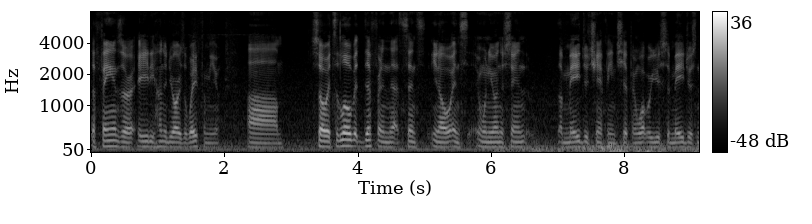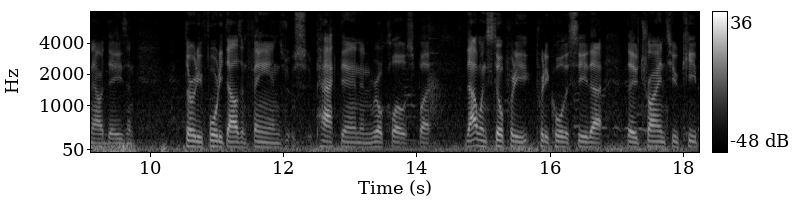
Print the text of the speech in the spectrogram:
the fans are 80, 100 yards away from you. Um, so it's a little bit different in that sense, you know, when you understand a major championship and what we're used to majors nowadays, and 30, 40,000 fans packed in and real close. But that one's still pretty pretty cool to see that they're trying to keep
